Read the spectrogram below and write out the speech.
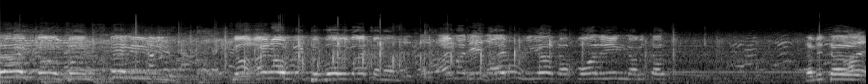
Leistung von Svenny! So, einen Augenblick, bevor wir weitermachen. Einmal die Reifen hier davor legen, damit das, damit da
